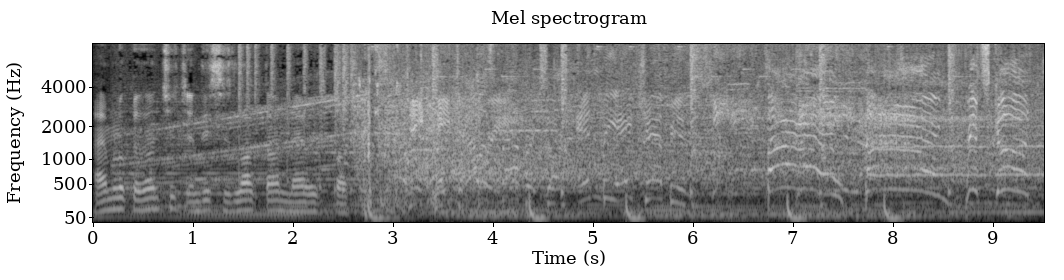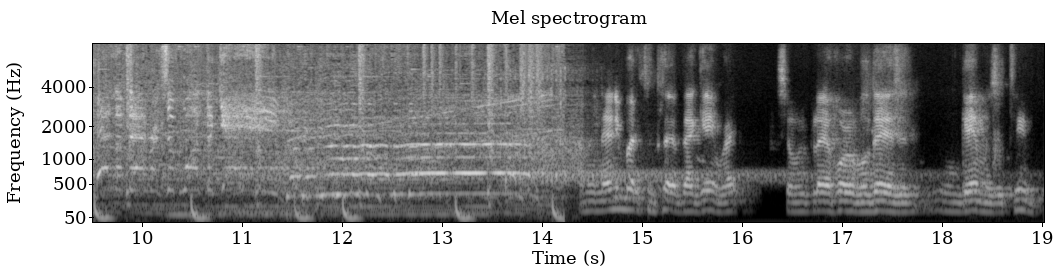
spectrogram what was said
I'm Luka Doncic, and this is Locked On Mavericks podcast. The Dallas Mavericks are NBA champions. Bang! Bang! It's good! And the Mavericks have won the game! I mean, anybody can play a bad game, right? So we play a horrible day as a game as a team.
